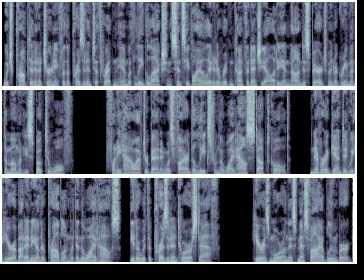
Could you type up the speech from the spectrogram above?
which prompted an attorney for the president to threaten him with legal action since he violated a written confidentiality and non-disparagement agreement the moment he spoke to Wolff. Funny how after Bannon was fired the leaks from the White House stopped cold. Never again did we hear about any other problem within the White House, either with the president or a staff. Here is more on this mess via Bloomberg.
